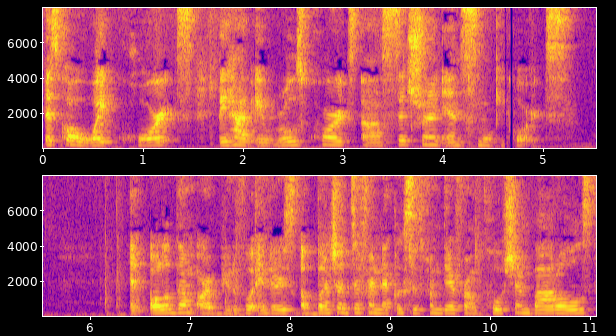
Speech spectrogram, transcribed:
It's called white quartz. They have a rose quartz uh citron and smoky quartz and all of them are beautiful. And there's a bunch of different necklaces from there from potion bottles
